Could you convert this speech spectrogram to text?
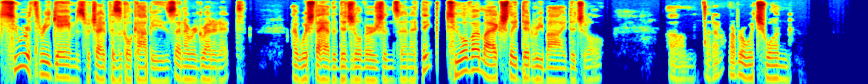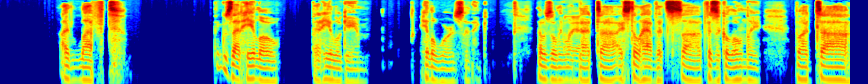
two or three games which I had physical copies, and I regretted it. I wished I had the digital versions, and I think two of them I actually did rebuy digital. Um, and I don't remember which one I left. I think it was that Halo, that Halo game, Halo Wars. I think that was the only oh, one yeah. that uh, I still have that's uh, physical only. But uh,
